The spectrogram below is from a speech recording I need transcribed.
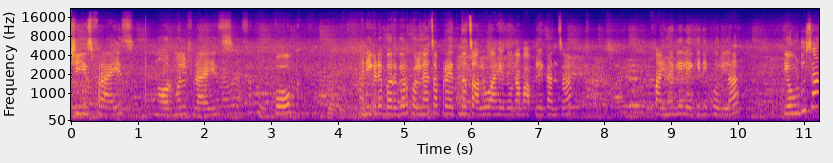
Cheese fries normal fries coke आणि इकडे बर्गर खोलण्याचा प्रयत्न चालू आहे दोघा बापलेकांचा. फायनली लेकीने खोलला. एवढूसा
